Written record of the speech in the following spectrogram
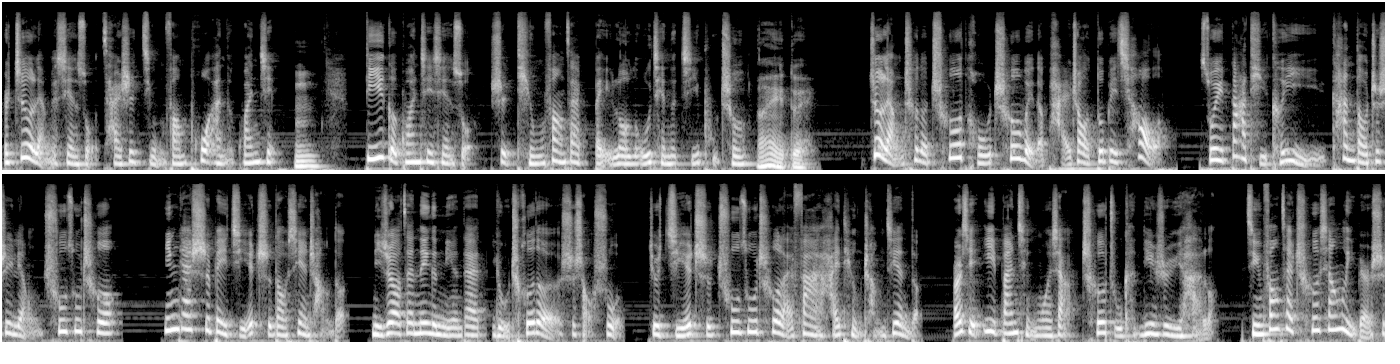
而这两个线索才是警方破案的关键。嗯，第一个关键线索是停放在北楼楼前的吉普车，哎，对，这辆车的车头、车尾的牌照都被撬了，所以大体可以看到这是一辆出租车，应该是被劫持到现场的。你知道，在那个年代有车的是少数。就劫持出租车来犯案还挺常见的，而且一般情况下车主肯定是遇害了。警方在车厢里边是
